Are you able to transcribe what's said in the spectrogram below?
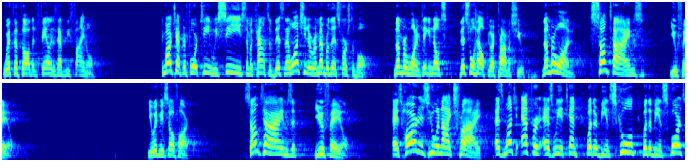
with the thought that failing doesn't have to be final. In Mark chapter 14, we see some accounts of this, and I want you to remember this first of all. Number one, if you're taking notes, this will help you, I promise you. Number one, sometimes you fail. You with me so far? Sometimes you fail. As hard as you and I try, As much effort as we attempt, whether it be in school, whether it be in sports,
